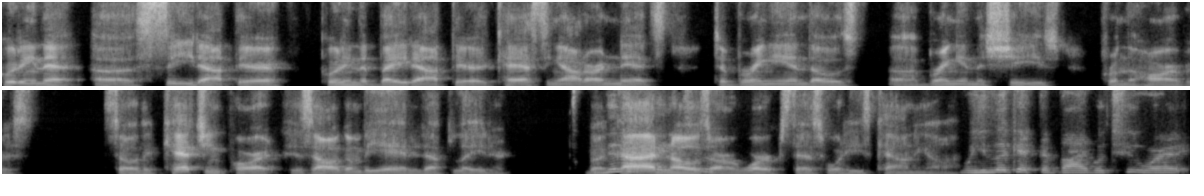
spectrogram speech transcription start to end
putting that uh, seed out there, putting the bait out there, casting out our nets to bring in those, uh, bring in the sheaves from the harvest. So the catching part is all going to be added up later. But God knows too, our works. That's what He's counting on. When you look at the Bible too, where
